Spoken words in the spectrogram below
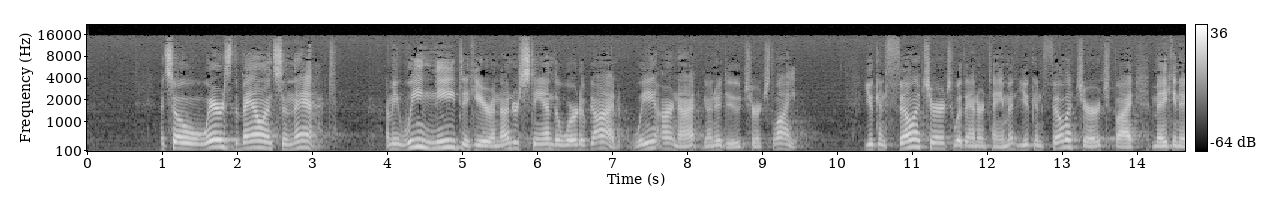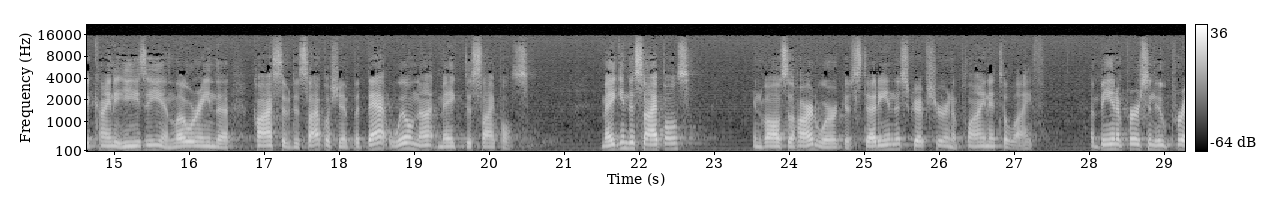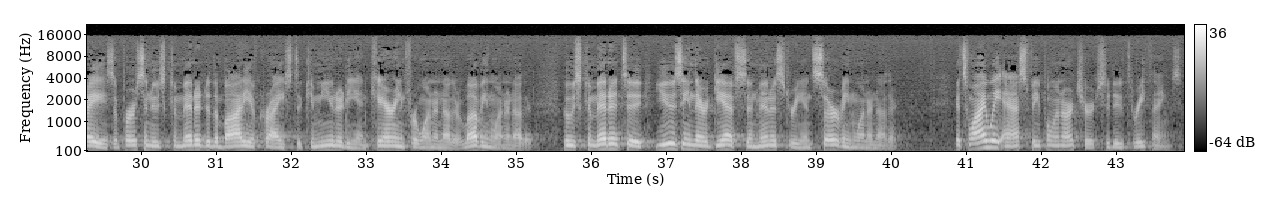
And so, where's the balance in that? I mean, we need to hear and understand the Word of God. We are not going to do church light. You can fill a church with entertainment. You can fill a church by making it kind of easy and lowering the cost of discipleship, but that will not make disciples. Making disciples involves the hard work of studying the Scripture and applying it to life, of being a person who prays, a person who's committed to the body of Christ, to community and caring for one another, loving one another, who's committed to using their gifts in ministry and serving one another. It's why we ask people in our church to do three things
